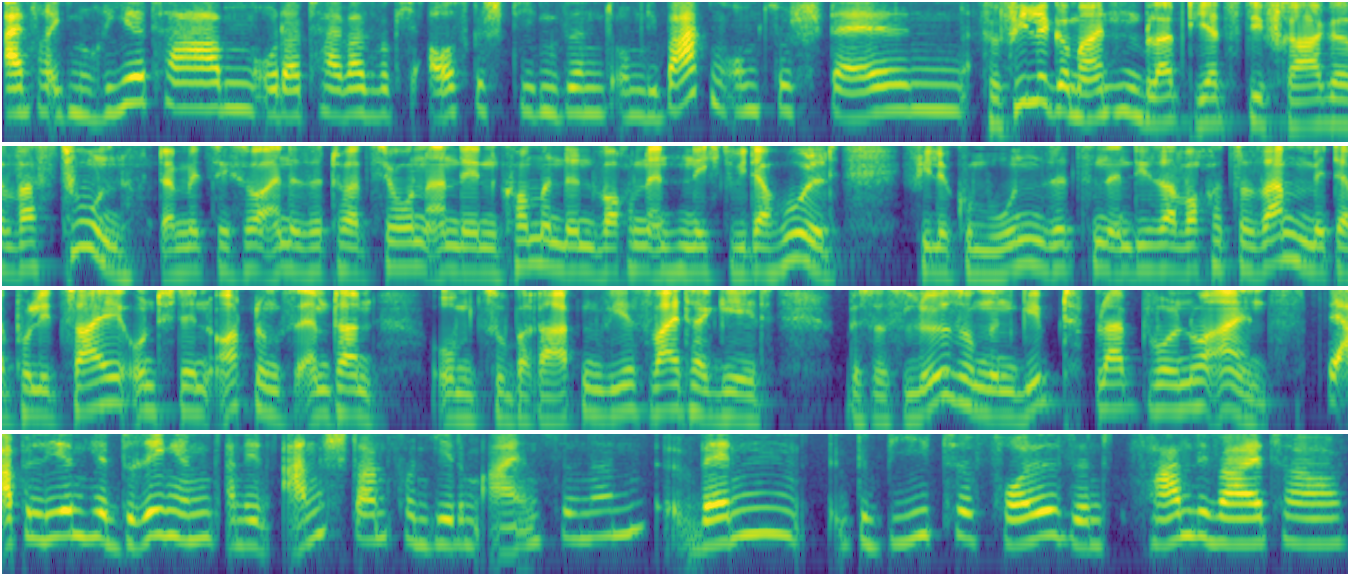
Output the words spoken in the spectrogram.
einfach ignoriert haben oder teilweise wirklich ausgestiegen sind, um die Baken umzustellen. Für viele Gemeinden bleibt jetzt die Frage, was tun, damit sich so eine Situation an den kommenden Wochenenden nicht wiederholt. Viele Kommunen sitzen in dieser Woche zusammen mit der Polizei und den Ordnungsämtern, um zu beraten, wie es weitergeht. Bis es Lösungen gibt, bleibt wohl nur eins. Wir appellieren hier dringend an den Anstand von jedem Einzelnen. Wenn Gebiete voll sind, fahren Sie weiter,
